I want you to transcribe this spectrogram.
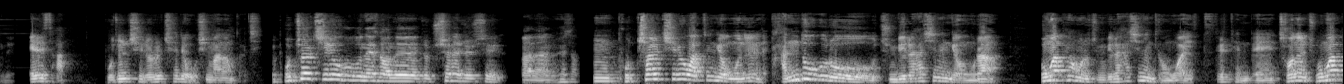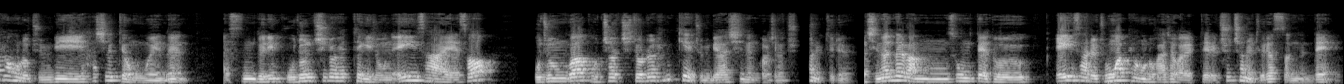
네. L사 보존 치료를 최대 50만 원까지. 보철 치료 부분에서는 좀 추천해 주실 만한 회사. 음, 보철 치료 같은 경우는 단독으로 준비를 하시는 경우랑 종합형으로 준비를 하시는 경우가 있을 텐데 저는 종합형으로 준비하실 경우에는 말씀드린 보존 치료 혜택이 좋은 A사에서 보존과 보철 치료를 함께 준비하시는 걸 제가 추천을 드려요. 지난달 방송 때도 A사를 종합형으로 가져갈 때를 추천을 드렸었는데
